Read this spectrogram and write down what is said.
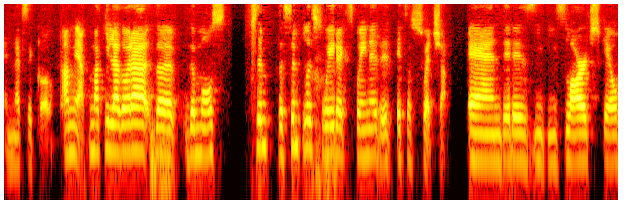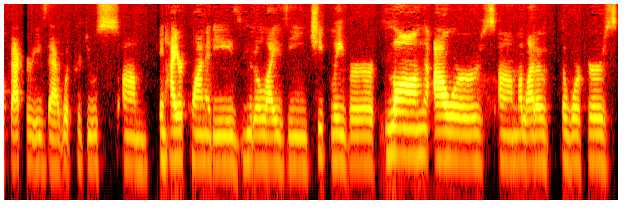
and Mexico. I mean, maquiladora, the the most sim- the simplest way to explain it, it, it's a sweatshop and it is these large scale factories that would produce um, in higher quantities utilizing cheap labor long hours um, a lot of the workers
